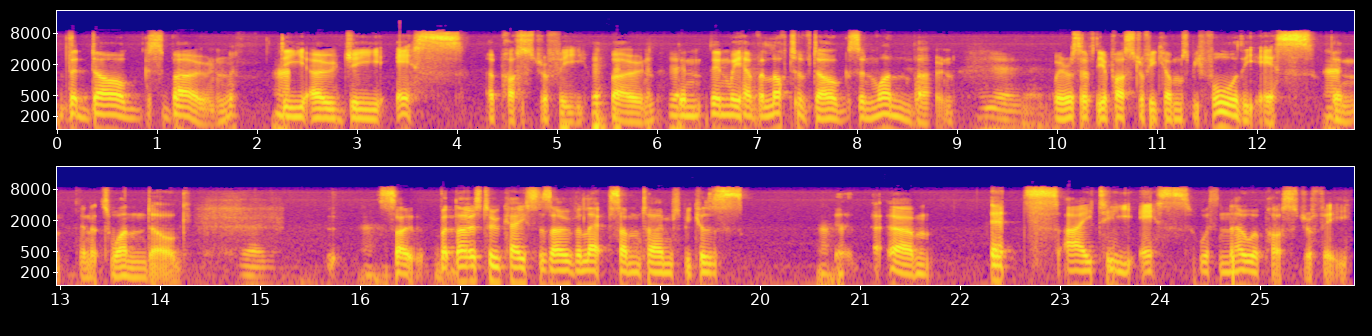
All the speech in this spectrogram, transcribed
the dog's bone, Ah. D O G S apostrophe bone, Yeah. then then we have a lot of dogs and one bone. Yeah. Yeah. Whereas if the apostrophe comes before the S, Ah. then then it's one dog. Yeah. yeah. So, but those two cases overlap sometimes because Uh-huh. um, it's I T S with no apostrophe.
